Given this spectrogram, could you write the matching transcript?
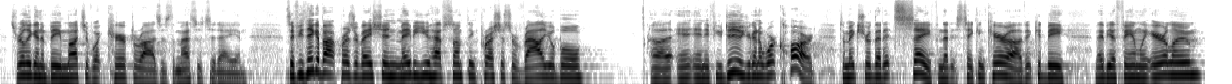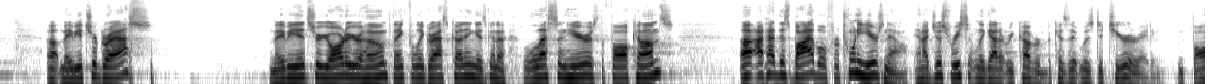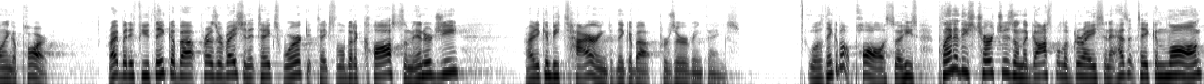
It's really going to be much of what characterizes the message today. And so, if you think about preservation, maybe you have something precious or valuable. Uh, and, and if you do, you're going to work hard to make sure that it's safe and that it's taken care of. It could be maybe a family heirloom, uh, maybe it's your grass. Maybe it's your yard or your home. Thankfully, grass cutting is going to lessen here as the fall comes. Uh, I've had this Bible for 20 years now, and I just recently got it recovered because it was deteriorating and falling apart. Right? But if you think about preservation, it takes work, it takes a little bit of cost, some energy. Right? It can be tiring to think about preserving things. Well, think about Paul. So he's planted these churches on the gospel of grace, and it hasn't taken long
